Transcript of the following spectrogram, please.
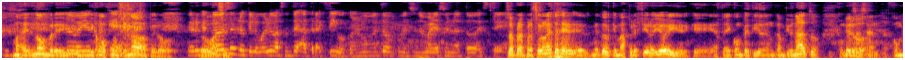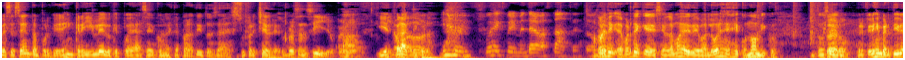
más del nombre No, y, cómo que- funcionaba, pero... Creo que todo eso es lo que lo vuelve bastante atractivo. Con el momento mencionó María hace un rato, este... O sea, para, para ser honesto, es el, el método que más prefiero yo y el que hasta he competido en un campeonato. Con pero B60. Con B60, porque es increíble lo que puedes hacer con este aparatito. O sea, es súper chévere. Súper sencillo, pero. Ajá, y es innovador. práctico. puedes experimentar bastante. Entonces, Aparte, aparte que si hablamos de, de valores, es económico. Entonces, Claro. prefieres invertir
